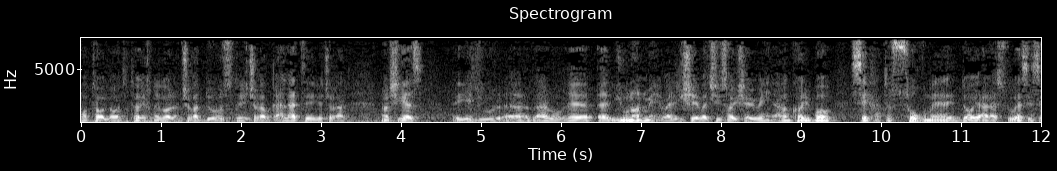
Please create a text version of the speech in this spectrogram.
مطالعات تاریخ نگاران چقدر درسته چقدر غلطه یا چقدر ناشی از یه جور در واقع یونان محوریشه و چیزهای شبیه این. الان کاری با صحت و سقم ادعای ارسطو از حیث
